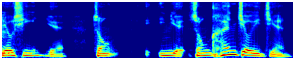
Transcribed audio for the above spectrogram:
流行音乐从音乐从很久以前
